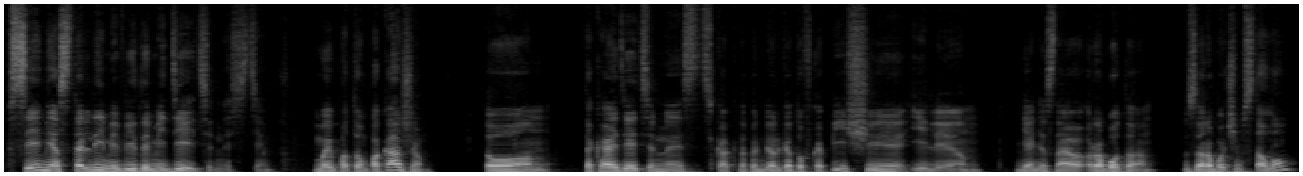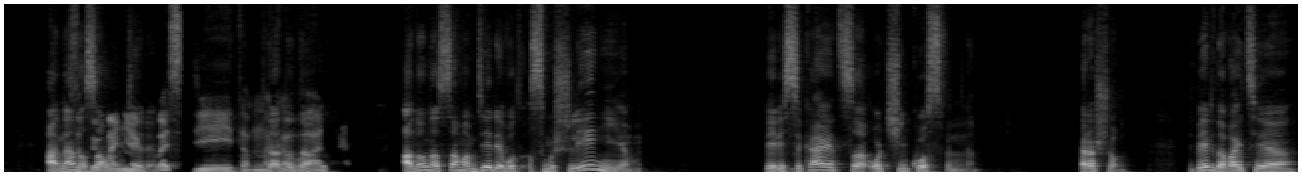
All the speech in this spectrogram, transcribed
всеми остальными видами деятельности. Мы потом покажем, что такая деятельность, как, например, готовка пищи или, я не знаю, работа за рабочим столом, она на самом деле... гвоздей, там, да, да, да. Оно на самом деле вот с мышлением пересекается очень косвенно. Хорошо. Теперь давайте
